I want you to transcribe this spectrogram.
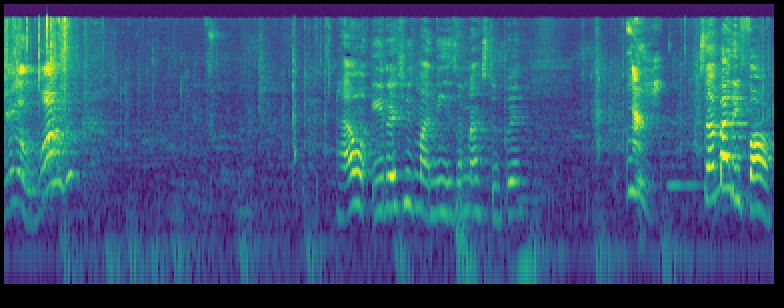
I won't eat her. She's my niece. I'm not stupid. Somebody fall.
